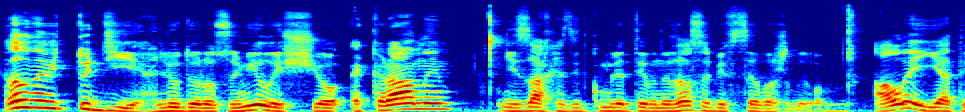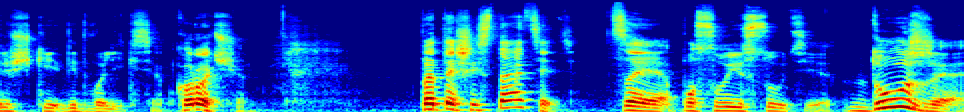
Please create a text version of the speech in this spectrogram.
Але навіть тоді люди розуміли, що екрани і захист від кумулятивних засобів це важливо. Але я трішки відволікся. Коротше, ПТ-16 це по своїй суті дуже,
